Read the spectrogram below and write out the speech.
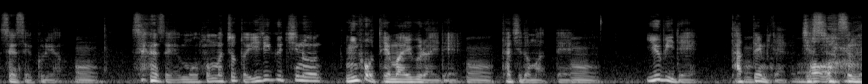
先生来るやん。うん。先生、もうほんまちょっと入り口の2歩手前ぐらいでうん。立ち止まって、うん。指で立ってみたいなジェスチャーすんの。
